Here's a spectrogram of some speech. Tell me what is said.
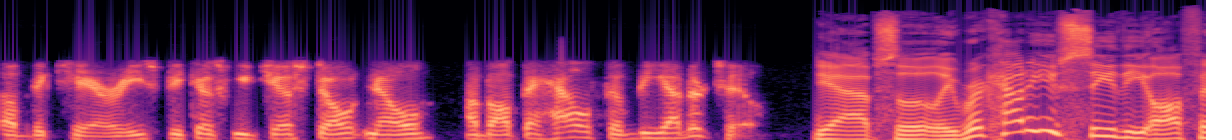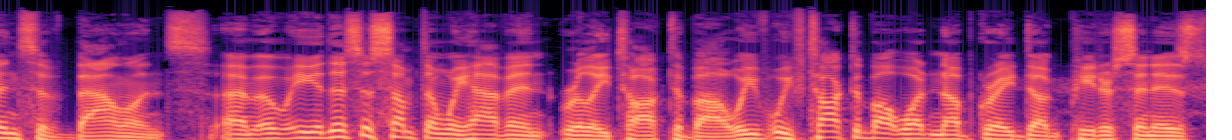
of the carries because we just don't know about the health of the other two. Yeah, absolutely. Rick, how do you see the offensive balance? Um, this is something we haven't really talked about. We've we've talked about what an upgrade Doug Pederson is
